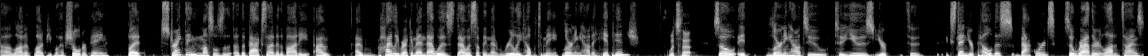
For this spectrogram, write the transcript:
uh, a lot of a lot of people have shoulder pain but strengthening the muscles of the backside of the body i I highly recommend. That was that was something that really helped me learning how to hip hinge. What's that? So it learning how to to use your to extend your pelvis backwards. So rather a lot of times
